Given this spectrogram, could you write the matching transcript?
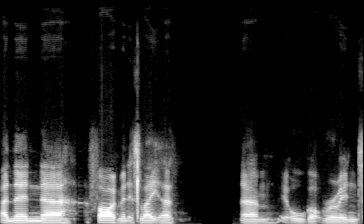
and then uh, five minutes later um, it all got ruined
